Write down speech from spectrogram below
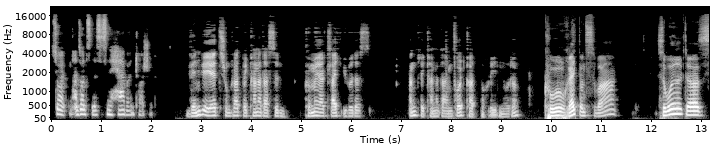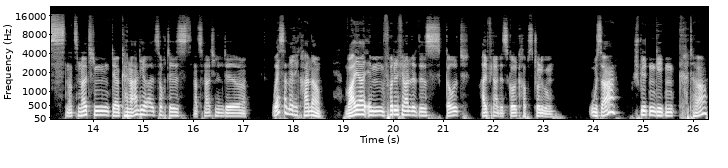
sollten. Ansonsten ist es eine herbe Enttäuschung. Wenn wir jetzt schon gerade bei Kanada sind, können wir ja gleich über das andere Kanada im Goldcard noch reden, oder? Korrekt, und zwar sowohl das Nationalteam der Kanadier als auch das Nationalteam der US-Amerikaner war ja im Viertelfinale des Gold, Halbfinale des Gold Cups, Entschuldigung. USA spielten gegen Katar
